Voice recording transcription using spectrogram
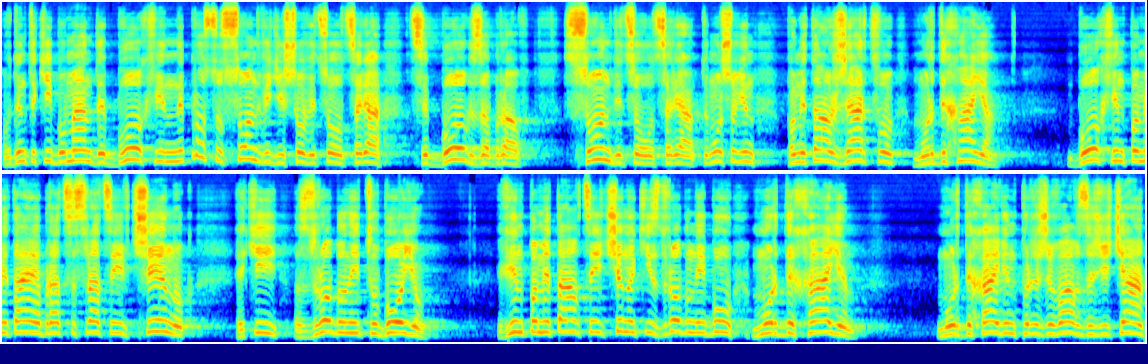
один такий момент, де Бог він не просто сон відійшов від цього царя, це Бог забрав сон від цього царя, тому що він пам'ятав жертву Мордехая. Бог він пам'ятає, брат, сестра, цей вчинок, який зроблений тобою. Він пам'ятав цей вчинок, який зроблений був Мордехаєм. Мордехай він переживав за життя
